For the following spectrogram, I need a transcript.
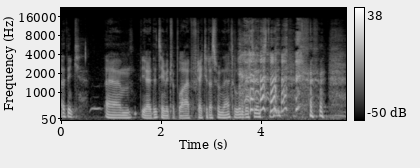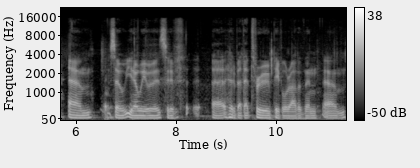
I think um, you know the team at Triple I protected us from that a little bit to understand. um, so you know we were sort of uh, heard about that through people rather than um,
